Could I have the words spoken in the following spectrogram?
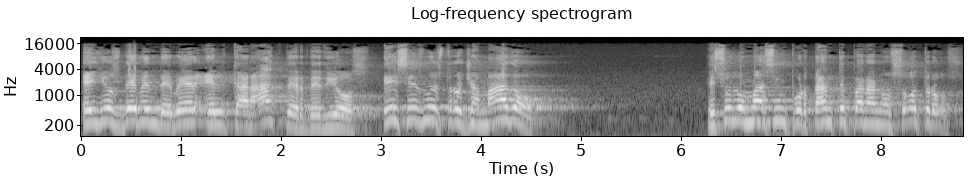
ellos deben de ver el carácter de Dios. Ese es nuestro llamado. Eso es lo más importante para nosotros.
